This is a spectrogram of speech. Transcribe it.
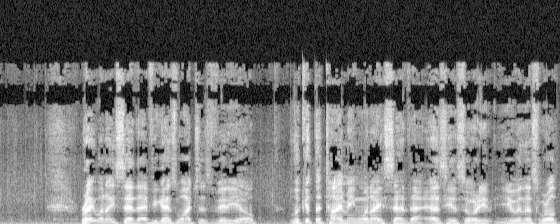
right when I said that, if you guys watch this video, look at the timing when I said that. As he is, so are you in this world.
